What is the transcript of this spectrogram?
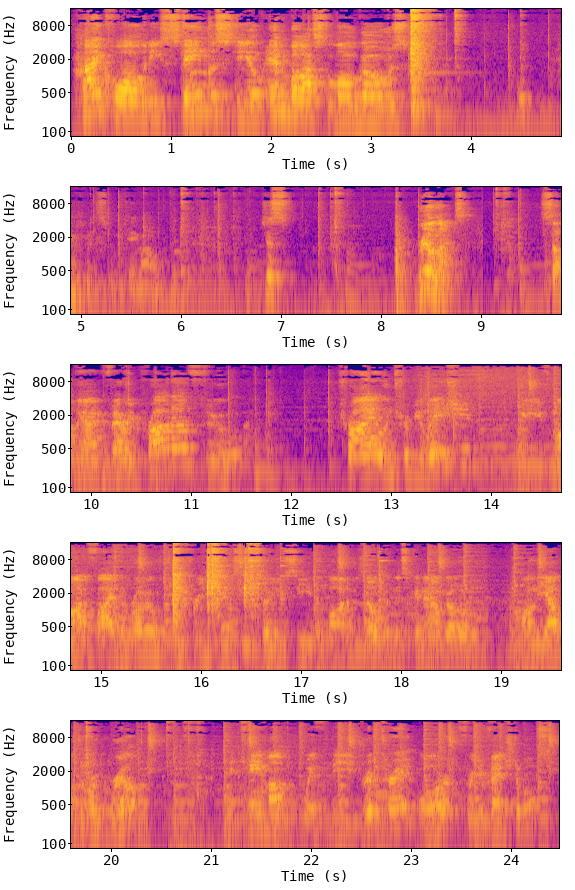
high quality stainless steel embossed logos. this one came out. Just real nice. Something I'm very proud of through trial and tribulation. We've modified the Roto 360 so you see the bottom is open. This can now go on the outdoor grill. Came up with the drip tray or for your vegetables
